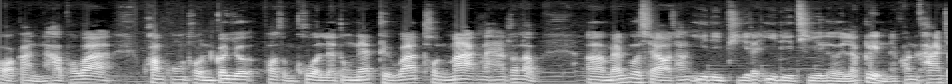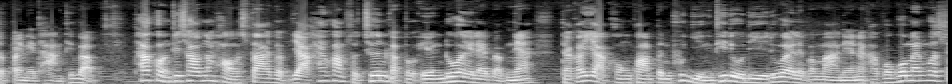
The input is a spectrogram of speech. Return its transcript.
พอๆกันนะครับ เพราะว่าความคงทนก็เยอะพอสมควรเลยตรงเนี้ถือว่าทนมากนะฮะสำหรับ แมดโมเซลทั้ง EDP และ EDT เลยแล้วกลิ่นนี่ยค่อนข้างจะไปในทางที่แบบ ถ้าคนที่ชอบน้ำหอมสไตล์แบบอยากให้ความสดชื่นกับตัวเองด้วยอะไรแบบเนี้ย แต่ก็อยากคงความเป็นผู้หญิงที่ดูดีด้วยอะไรประมาณเนี้ยนะครับเพราะว่าแมดโมเซ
